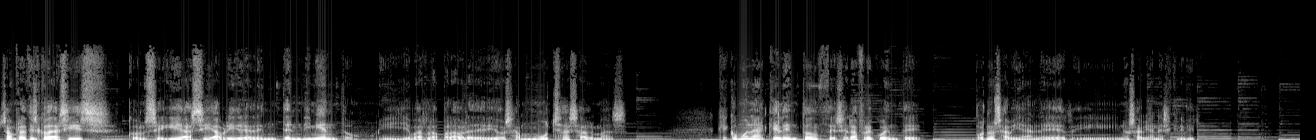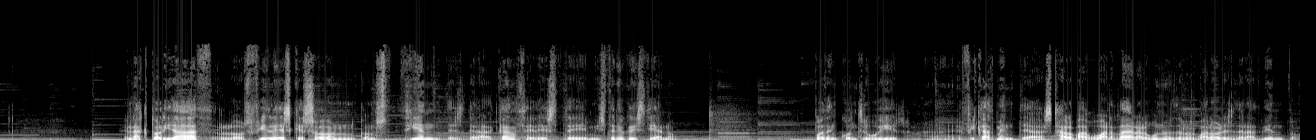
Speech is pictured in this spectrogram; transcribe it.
San Francisco de Asís conseguía así abrir el entendimiento y llevar la palabra de Dios a muchas almas que como en aquel entonces era frecuente, pues no sabían leer y no sabían escribir. En la actualidad, los fieles que son conscientes del alcance de este misterio cristiano pueden contribuir eh, eficazmente a salvaguardar algunos de los valores del Adviento,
